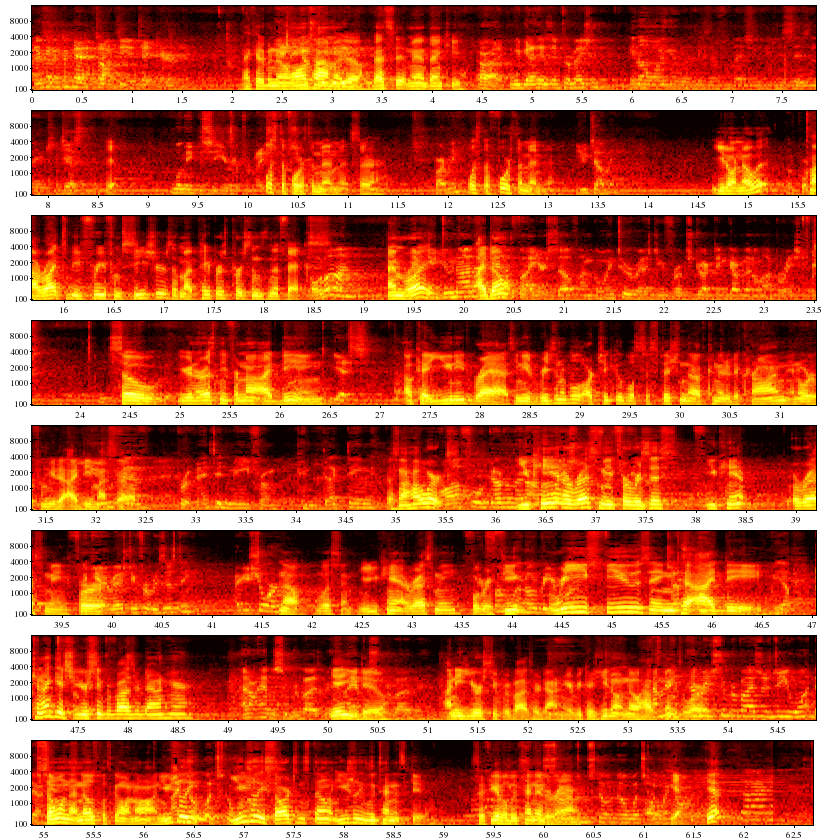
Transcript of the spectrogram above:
right, they're gonna come down and talk to you and take care of it. That could have been done a long time can do? ago. That's it, man. Thank you. All right, we got his information. He don't want to give us his information. He just says his name's Justin. Yeah. We'll need to see your information. What's the Fourth Amendment, sir? Pardon me? What's the Fourth Amendment? You tell me. You don't know it? course. My right to be free from seizures of my papers, persons, and effects. Hold on. I'm right. If you do not I don't. identify yourself, I'm going to arrest you for obstructing governmental operations. So you're gonna arrest me for not IDing. Yes. Okay, you need RAS. You need reasonable, articulable suspicion that I've committed a crime in order for me to ID You myself. prevented me from conducting That's not how it works. lawful government You can't arrest me for for you. resist. You can't arrest me Can I for. arrest you for resisting? Are you sure? No, listen. You, you can't arrest me for refu- fumbling over your words. refusing Justin? to ID. Yep. Can I get your supervisor down here? I don't have a supervisor. Yeah, you do. Supervisor. I need your supervisor down here because you don't know how, How many, things how many supervisors do you want down Someone that knows what's going on. Usually, what's going usually on. sergeants don't. Usually lieutenants do. So if you have a here? lieutenant around, Sergeants don't know what's going yeah, on. yep.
